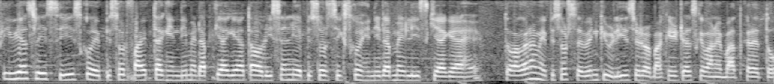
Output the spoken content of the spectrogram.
प्रीवियसली इस सीरीज़ को एपिसोड फाइव तक हिंदी में डब किया गया था और रिसेंटली एपिसोड सिक्स को हिंदी डब में रिलीज़ किया गया है। तो अगर हम एपिसोड सेवन की रिलीज़ डेट और बाकी डिटेल्स के बारे में बात करें तो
